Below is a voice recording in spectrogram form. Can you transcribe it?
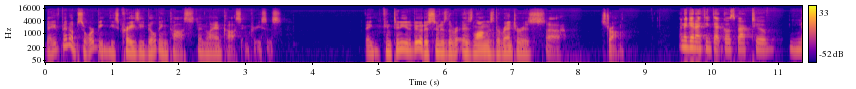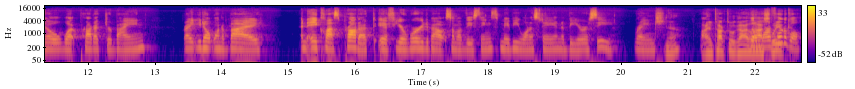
they've been absorbing these crazy building costs and land cost increases. They can continue to do it as soon as the as long as the renter is uh, strong. And again, I think that goes back to know what product you're buying, right? You don't want to buy an A class product if you're worried about some of these things. Maybe you want to stay in a B or a C range. Yeah. I talked to a guy A last more week affordable.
